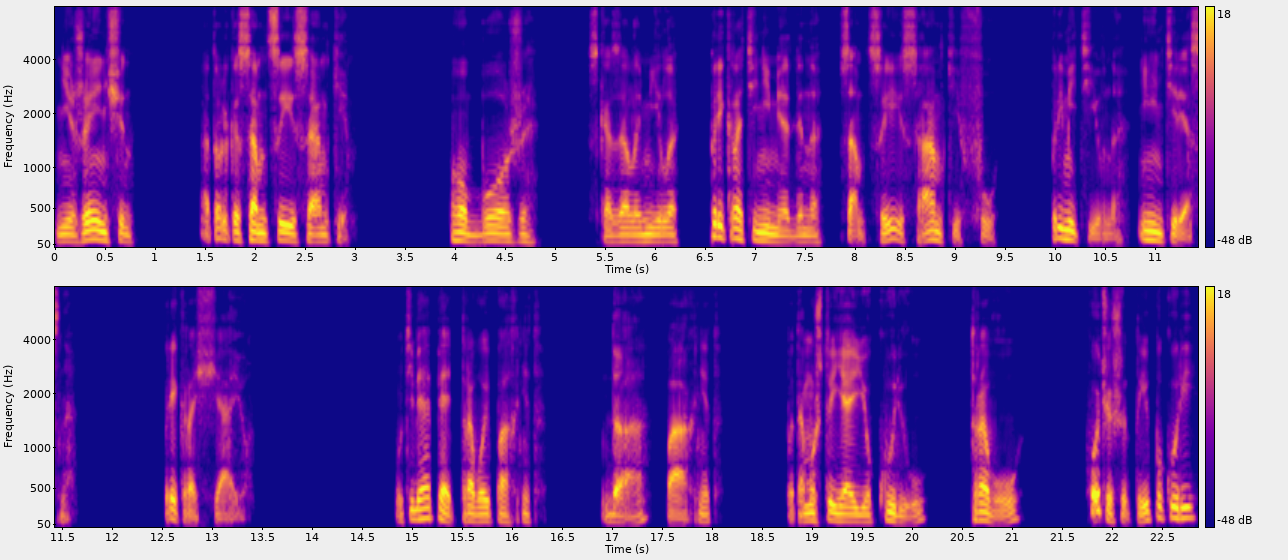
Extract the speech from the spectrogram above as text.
ни женщин, а только самцы и самки. «О, Боже!» — сказала Мила. «Прекрати немедленно. Самцы, самки, фу. Примитивно, неинтересно. Прекращаю». «У тебя опять травой пахнет». «Да, пахнет. Потому что я ее курю, траву. Хочешь и ты покури.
